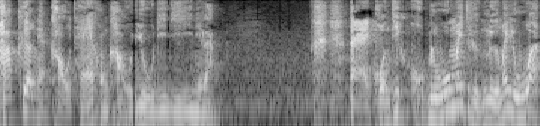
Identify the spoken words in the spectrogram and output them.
พระเครื่องเนี่ย เขาแท้ของเขาอยู่ดี ๆ นี่แหละ แต่คนที่รู้ไม่ถึงหรือไม่รู้อะ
